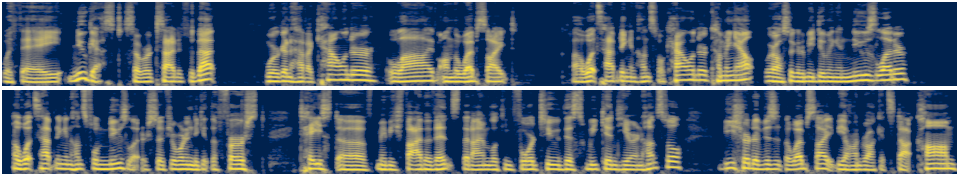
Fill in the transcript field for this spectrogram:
with a new guest. So we're excited for that. We're going to have a calendar live on the website. Uh, what's happening in Huntsville calendar coming out. We're also going to be doing a newsletter, a what's happening in Huntsville newsletter. So if you're wanting to get the first taste of maybe five events that I'm looking forward to this weekend here in Huntsville, be sure to visit the website beyondrockets.com.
